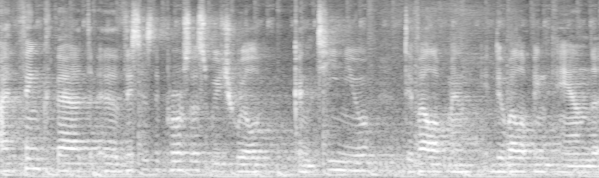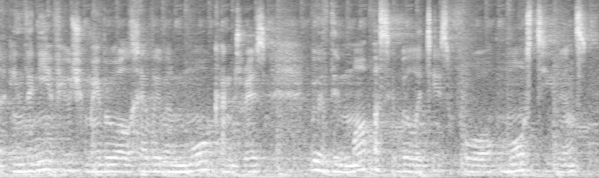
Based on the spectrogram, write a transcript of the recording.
I think that uh, this is the process which will continue development, developing and in the near future maybe we'll have even more countries with the more possibilities for more students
